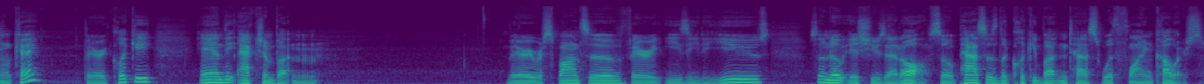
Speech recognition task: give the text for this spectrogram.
Okay, very clicky. And the action button. Very responsive, very easy to use, so no issues at all. So passes the clicky button test with flying colors.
